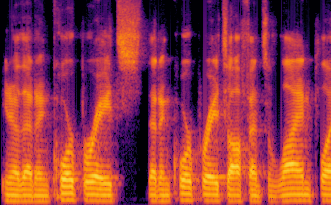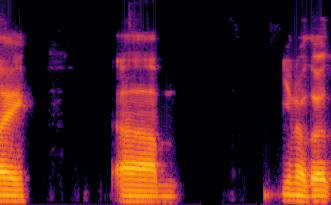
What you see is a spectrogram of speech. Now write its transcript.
You know that incorporates that incorporates offensive line play. Um, you know the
